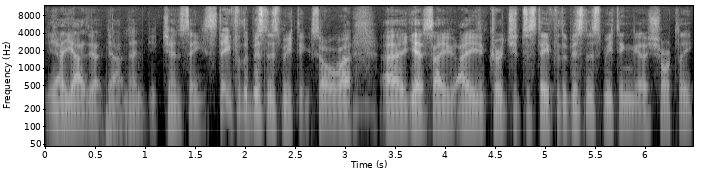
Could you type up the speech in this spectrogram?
Yeah, yeah, yeah, yeah. And then Yik Chan saying, stay for the business meeting. So uh, uh, yes, I, I, encourage you to stay for the business meeting uh, shortly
